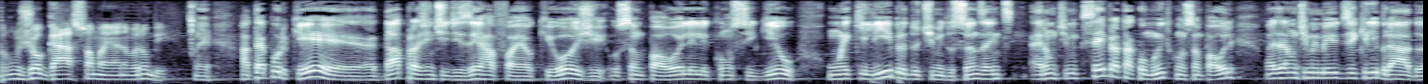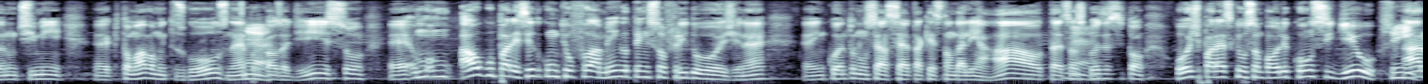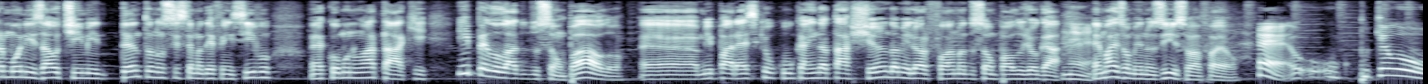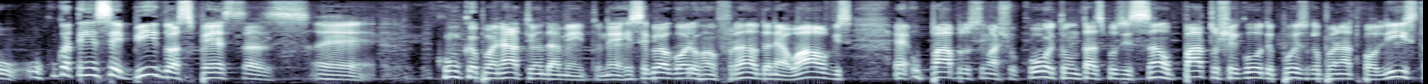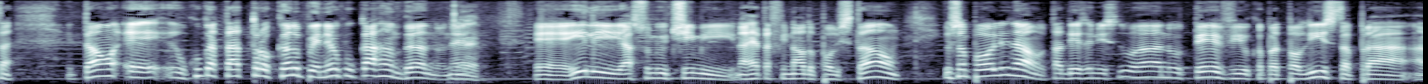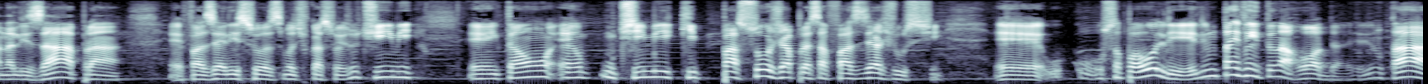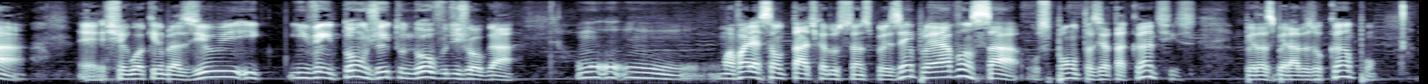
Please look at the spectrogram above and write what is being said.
para um jogaço amanhã no Morumbi. É, até porque é, dá pra gente dizer, Rafael, que hoje o São Paulo ele conseguiu um equilíbrio do time do Santos. A gente, era um time que sempre atacou muito com o São Paulo, mas era um time meio desequilibrado. Era um time é, que tomava muitos gols, né, por É. causa disso. É, um- um- algo parecido com o que o Flamengo tem sofrido hoje, né? É, enquanto não se acerta a questão da linha alta, essas É. coisas se tomam. Hoje parece que o São Paulo ele conseguiu Sim. harmonizar o time tanto no sistema defensivo é, como no ataque. E pelo lado do São Paulo, é, me parece que o Cuca ainda tá achando a melhor forma do São Paulo jogar. É. É, mais ou menos isso, Rafael? É, o, o- porque o, o Cuca tem recebido as peças é, com o campeonato em andamento, né? Recebeu agora o Ranfran, o Daniel Alves, é, o Pablo se machucou, então não está à disposição, o Pato chegou depois do Campeonato Paulista. Então, é, o Cuca tá trocando pneu com o carro andando, né? É, ele assumiu o time na reta final do Paulistão. E o São Paulo ele não, tá desde o início do ano, teve o Campeonato Paulista para analisar, para fazer ali suas modificações no time. É, então é um, um time que passou já por essa fase de ajuste. É, o, o São Paulo ele não está inventando a roda, ele não está chegou aqui no Brasil e, e inventou um jeito novo de jogar. Um- um- uma variação tática do Santos, por exemplo, é avançar os pontas e atacantes pelas beiradas do campo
